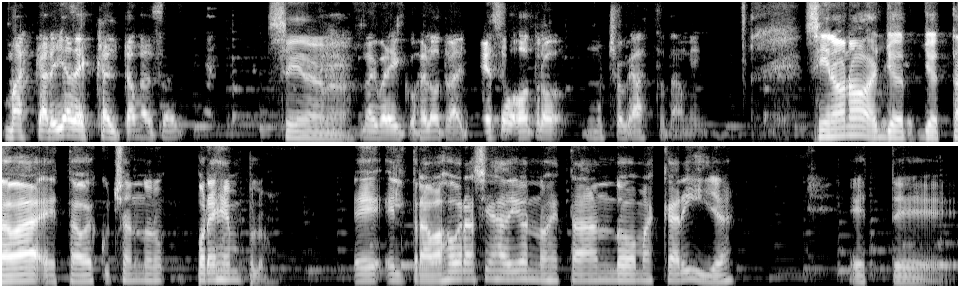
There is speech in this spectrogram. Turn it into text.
Mascarilla descartada Sí, no, no. No hay break, coger otra. Eso es otro, mucho gasto también. Sí, no, no. Yo, yo estaba, estaba escuchando, por ejemplo, eh, el trabajo, gracias a Dios, nos está dando mascarilla este,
